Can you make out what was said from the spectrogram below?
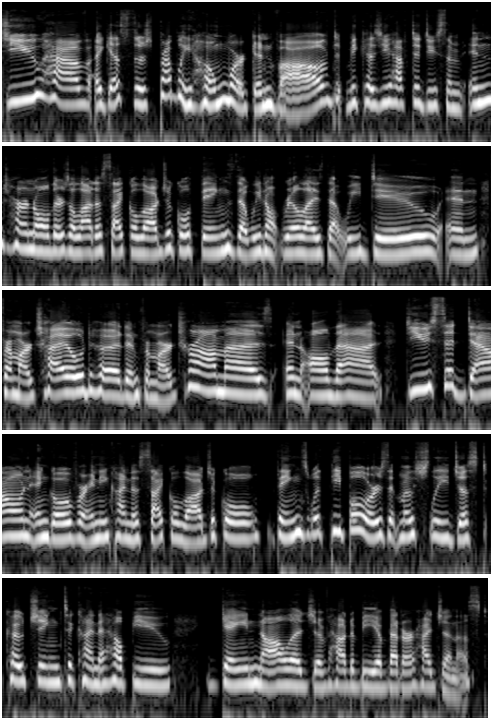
do you have i guess there's probably homework involved because you have to do some internal there's a lot of psychological things that we don't realize that we do. And from our childhood and from our traumas and all that do you sit down and go over any kind of psychological things with people? Or is it mostly just coaching to kind of help you gain knowledge of how to be a better hygienist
